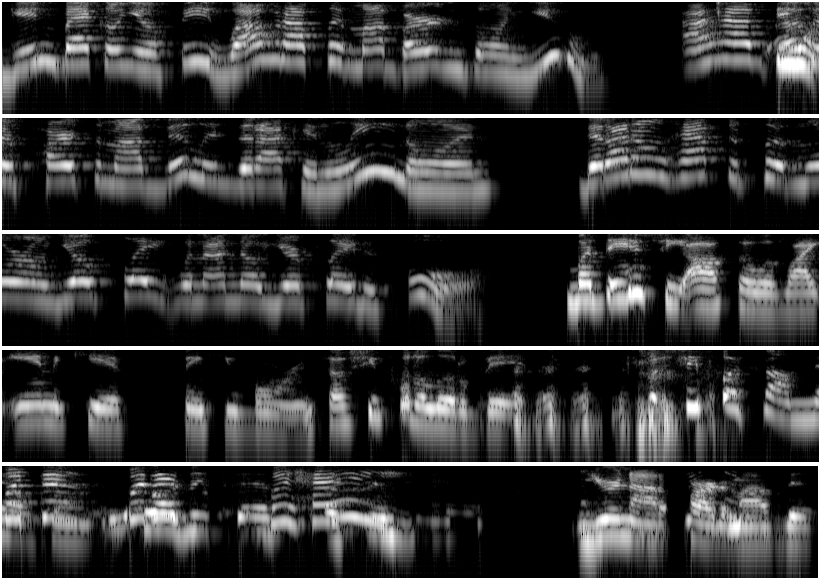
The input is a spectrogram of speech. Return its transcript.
getting back on your feet. Why would I put my burdens on you? I have yeah. other parts of my village that I can lean on that I don't have to put more on your plate when I know your plate is full. But then she also was like, and the kids think you boring. So she put a little bit. so she put something else. But, then, but, but hey, you're not a part of my village.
